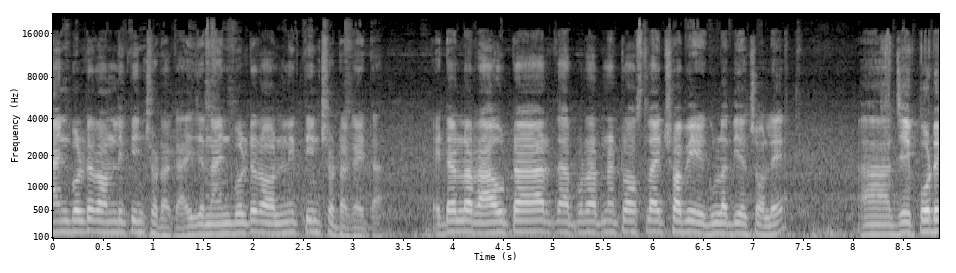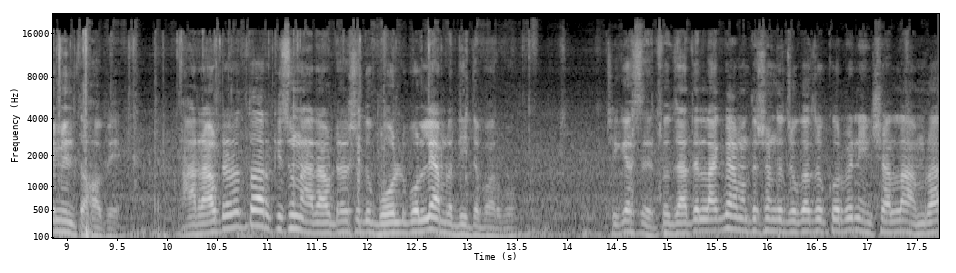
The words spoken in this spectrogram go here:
নাইন ভোল্টের অনলি তিনশো টাকা, এই যে নাইন ভোল্টের অনলি তিনশো টাকা এটা। এটা হলো রাউটার, তারপর আপনার টর্চ লাইট সবই এগুলো দিয়ে চলে। যে পোডে মিলতে হবে। আর রাউটারও তো আর কিছু না, রাউটারে শুধু বোল্ট বললে আমরা দিতে পারব। ঠিক আছে? তো যাদের লাগবে আমাদের সঙ্গে যোগাযোগ করবেন ইনশাল্লাহ আমরা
